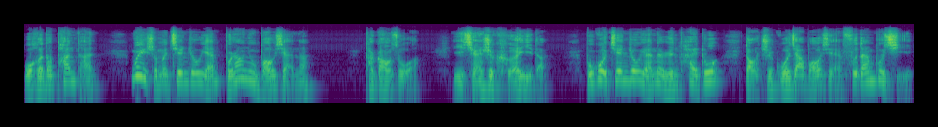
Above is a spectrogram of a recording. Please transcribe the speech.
我和他攀谈，为什么肩周炎不让用保险呢？他告诉我，以前是可以的，不过肩周炎的人太多，导致国家保险负担不起，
